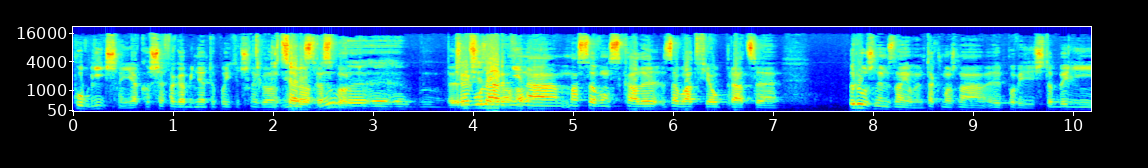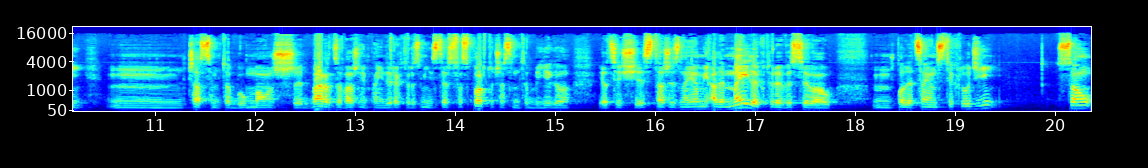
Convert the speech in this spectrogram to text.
publicznej jako szefa gabinetu politycznego I co ministra robił? sportu. E, e, e, Regularnie na masową skalę załatwiał pracę różnym znajomym, tak można y, powiedzieć. To byli, mm, czasem to był mąż bardzo ważnej pani dyrektor z Ministerstwa Sportu, czasem to byli jego jacyś starzy znajomi, ale maile, które wysyłał mm, polecając tych ludzi, są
